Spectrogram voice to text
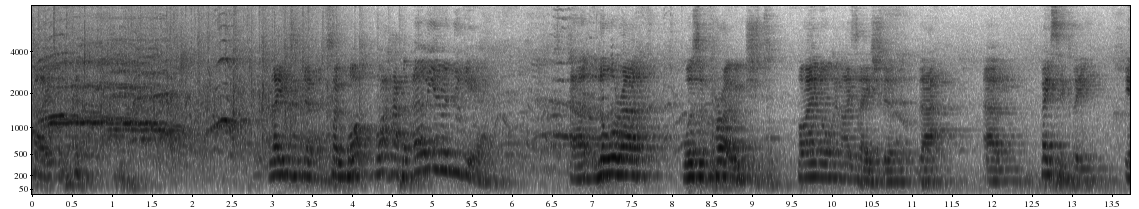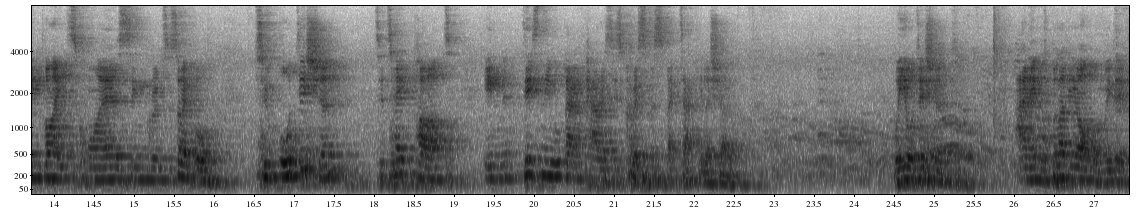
So, ladies and gentlemen, so what, what happened earlier in the year, uh, Laura was approached by an organisation that um, basically invites choirs, singing groups and so forth to audition to take part in Disneyland Paris's Christmas Spectacular show we auditioned, and it was bloody hot when we did.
